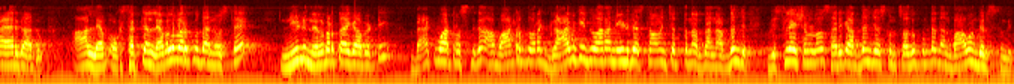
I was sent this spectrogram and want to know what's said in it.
తయారు కాదు. ఆ లెవ ఒక సర్టెన్ లెవెల్ వరకు దాన్ని వస్తే నీళ్ళు నిలబడతాయి కాబట్టి బ్యాక్ వాటర్ వస్తుందిగా. ఆ వాటర్ ద్వారా గ్రావిటీ ద్వారా నీళ్ళు తెస్తామని చెప్తున్నారు. దాన్ని అర్థం చే- విశ్లేషణలో సరిగా అర్థం చేసుకుని చదువుకుంటే దాని భావం తెలుస్తుంది.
